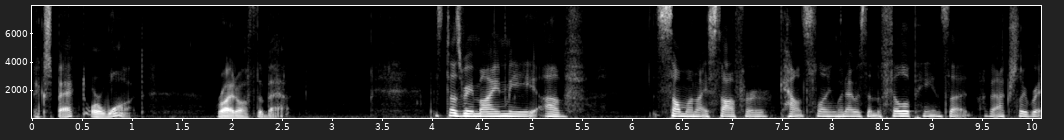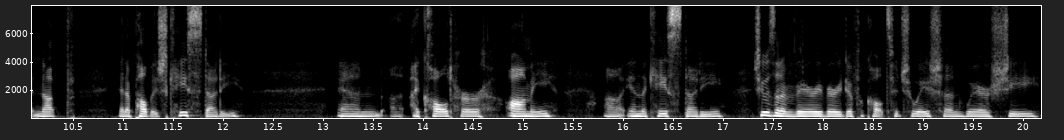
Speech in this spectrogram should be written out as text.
expect or want right off the bat. This does remind me of someone I saw for counseling when I was in the Philippines that I've actually written up in a published case study. And uh, I called her Ami uh, in the case study. She was in a very, very difficult situation where she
